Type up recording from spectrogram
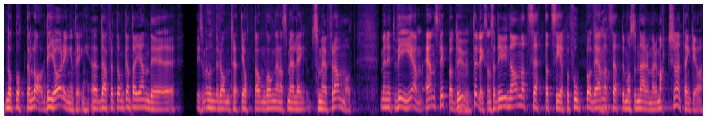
något bottenlag. Det gör ingenting. Eh, därför att de kan ta igen det liksom under de 38 omgångarna som är, som är framåt. Men ett VM, en slippa du mm. ute liksom. Så det är ju ett annat sätt att se på fotboll. Det är ett annat sätt du måste närmare matcherna tänker jag.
